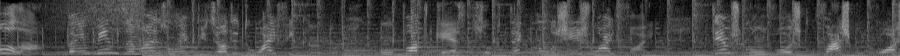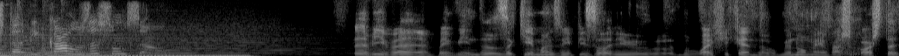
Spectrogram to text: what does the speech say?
Olá, bem-vindos a mais um episódio do Wi Ficando, um podcast sobre tecnologias Wi-Fi. Temos convosco Vasco Costa e Carlos Assunção. Viva! Bem-vindos aqui a mais um episódio do Wi Ficando. O meu nome é Vasco Costa.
